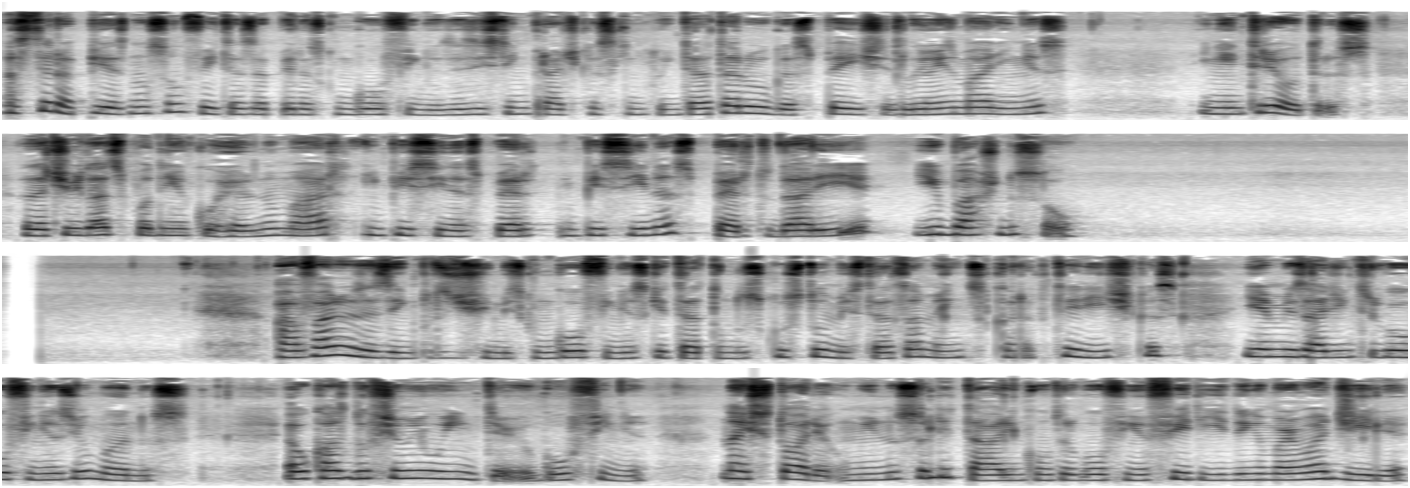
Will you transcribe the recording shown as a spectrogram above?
As terapias não são feitas apenas com golfinhos, existem práticas que incluem tartarugas, peixes, leões marinhos e entre outros. As atividades podem ocorrer no mar, em piscinas, em piscinas perto da areia e embaixo do sol. Há vários exemplos de filmes com golfinhos que tratam dos costumes, tratamentos, características e amizade entre golfinhos e humanos. É o caso do filme Winter, o Golfinho. Na história, um menino solitário encontra o golfinho ferido em uma armadilha.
